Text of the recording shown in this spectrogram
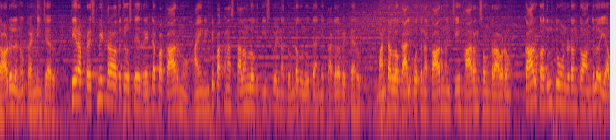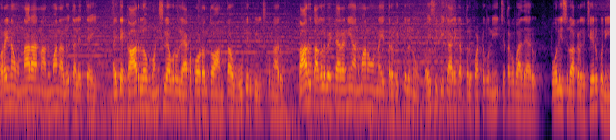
దాడులను ఖండించారు. తీరా ప్రెస్ మీట్ తర్వాత చూస్తే రెడ్డప్ప కారును ఆయన ఇంటి పక్కన స్థలంలోకి తీసుకువెళ్ళిన దుండగులు దాన్ని తగలబెట్టారు. మంటల్లో కాలిపోతున్న కారు నుంచి హారన్ సౌండ్ రావడం కారు కదులుతూ ఉండడంతో అందులో ఎవరైనా ఉన్నారా అన్న అనుమానాలు తలెత్తాయి. అయితే కారులో మనుషులు ఎవరూ లేకపోవడంతో అంతా ఊపిరి పీల్చుకున్నారు. కారు తగలబెట్టారని అనుమానం ఉన్న ఇద్దరు వ్యక్తులను వైసీపీ కార్యకర్తలు పట్టుకుని చితకబాదారు. పోలీసులు అక్కడికి చేరుకుని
